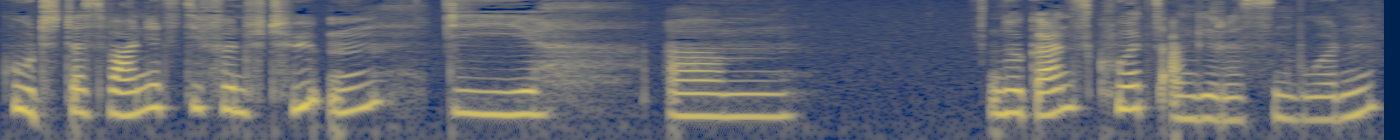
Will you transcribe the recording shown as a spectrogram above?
Gut, das waren jetzt die fünf Typen, die ähm, nur ganz kurz angerissen wurden.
